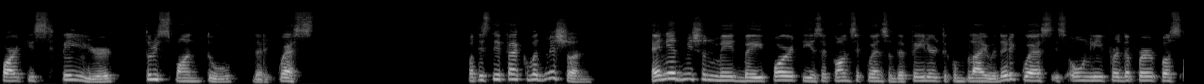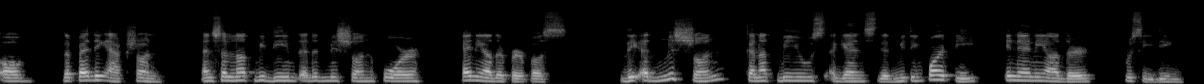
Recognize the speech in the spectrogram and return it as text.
party's failure to respond to the request. What is the effect of admission? Any admission made by a party as a consequence of the failure to comply with the request is only for the purpose of the pending action and shall not be deemed an admission for any other purpose. The admission cannot be used against the admitting party in any other proceeding.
